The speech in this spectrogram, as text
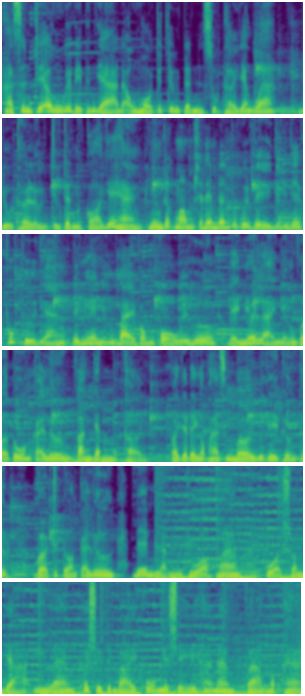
Hà xin tri ân quý vị thính giả đã ủng hộ cho chương trình suốt thời gian qua. Dù thời lượng chương trình có giới hạn, nhưng rất mong sẽ đem đến cho quý vị những giây phút thư giãn để nghe những bài vọng cổ quê hương, để nhớ lại những vở tuồng cải lương vang danh một thời. Và giờ đây Ngọc Hà xin mời quý vị thưởng thức vở trích đoàn cải lương Đêm lạnh chùa hoang của soạn giả Yên Lan với sự trình bày của nghệ sĩ Hà Nam và Ngọc Hà.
